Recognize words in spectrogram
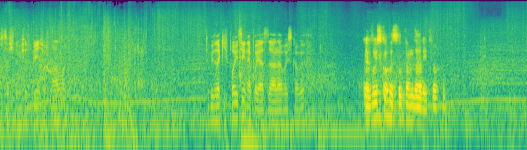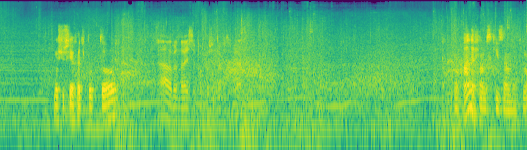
175 już mam. Tu widzę jakieś policyjne pojazdy, ale wojskowych. E, Wojskowe są tam dalej trochę. Musisz jechać pod to. A dobra, na razie sobie poproszę trochę sobie jak. No, ale chamski zamek, no.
